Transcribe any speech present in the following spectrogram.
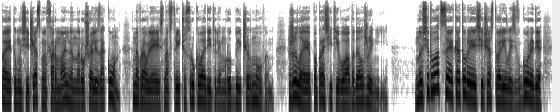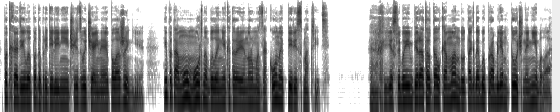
поэтому сейчас мы формально нарушали закон, направляясь на встречу с руководителем Руды Черновым, желая попросить его об одолжении. Но ситуация, которая сейчас творилась в городе, подходила под определение чрезвычайное положение, и потому можно было некоторые нормы закона пересмотреть. «Ах, если бы император дал команду, тогда бы проблем точно не было»,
